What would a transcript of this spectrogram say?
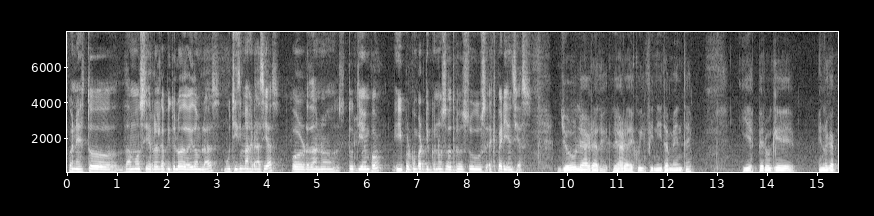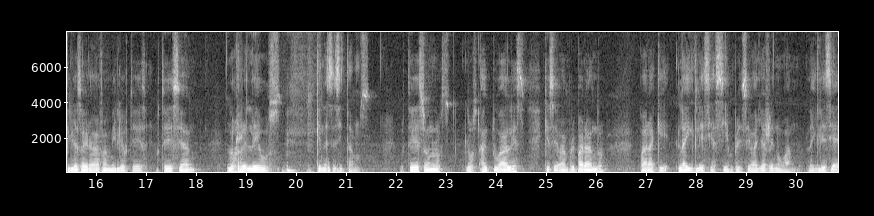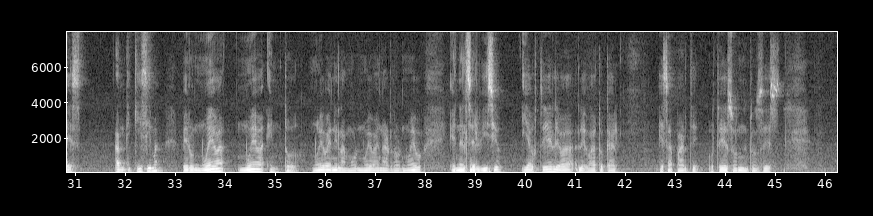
Con esto damos cierre al capítulo de hoy, don Blas. Muchísimas gracias por darnos tu tiempo y por compartir con nosotros sus experiencias. Yo le, agrade- le agradezco infinitamente y espero que en la Capilla Sagrada Familia ustedes, ustedes sean los relevos que necesitamos. Ustedes son los, los actuales que se van preparando para que la iglesia siempre se vaya renovando. La iglesia es antiquísima, pero nueva, nueva en todo. Nueva en el amor, nueva en ardor, nuevo en el servicio. Y a ustedes les va, les va a tocar esa parte. Ustedes son entonces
